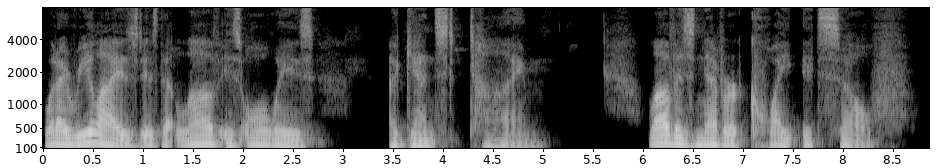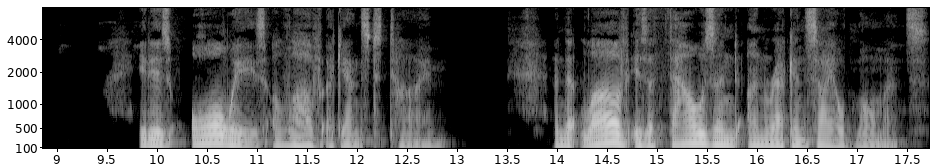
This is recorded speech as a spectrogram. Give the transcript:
what I realized is that love is always against time. Love is never quite itself. It is always a love against time. And that love is a thousand unreconciled moments.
